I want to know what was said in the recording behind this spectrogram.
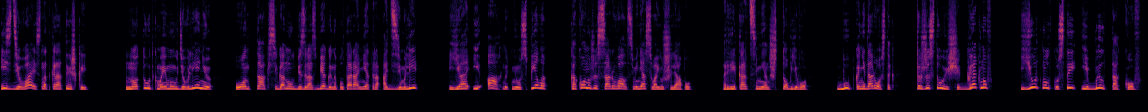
издеваясь над коротышкой. Но тут, к моему удивлению, он так сиганул без разбега на полтора метра от земли, я и ахнуть не успела, как он уже сорвал с меня свою шляпу. Рекордсмен, чтоб его! Бубка-недоросток, торжествующе гэкнув, юркнул в кусты и был таков.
